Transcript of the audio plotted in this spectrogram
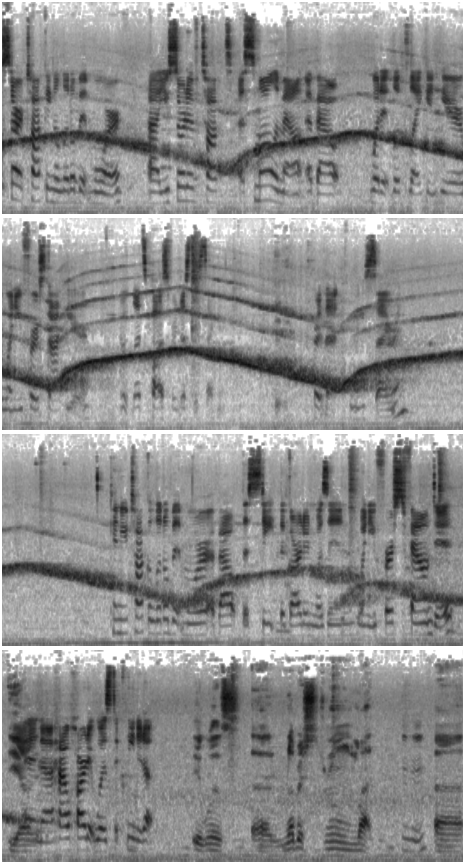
start talking a little bit more? Uh, you sort of talked a small amount about what it looked like in here when you first got here. Oh, Let's pause for just a second for that police siren. Can you talk a little bit more about the state the garden was in when you first found it Yeah. and uh, how hard it was to clean it up? It was a rubbish strewn lot. Hmm Uh,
